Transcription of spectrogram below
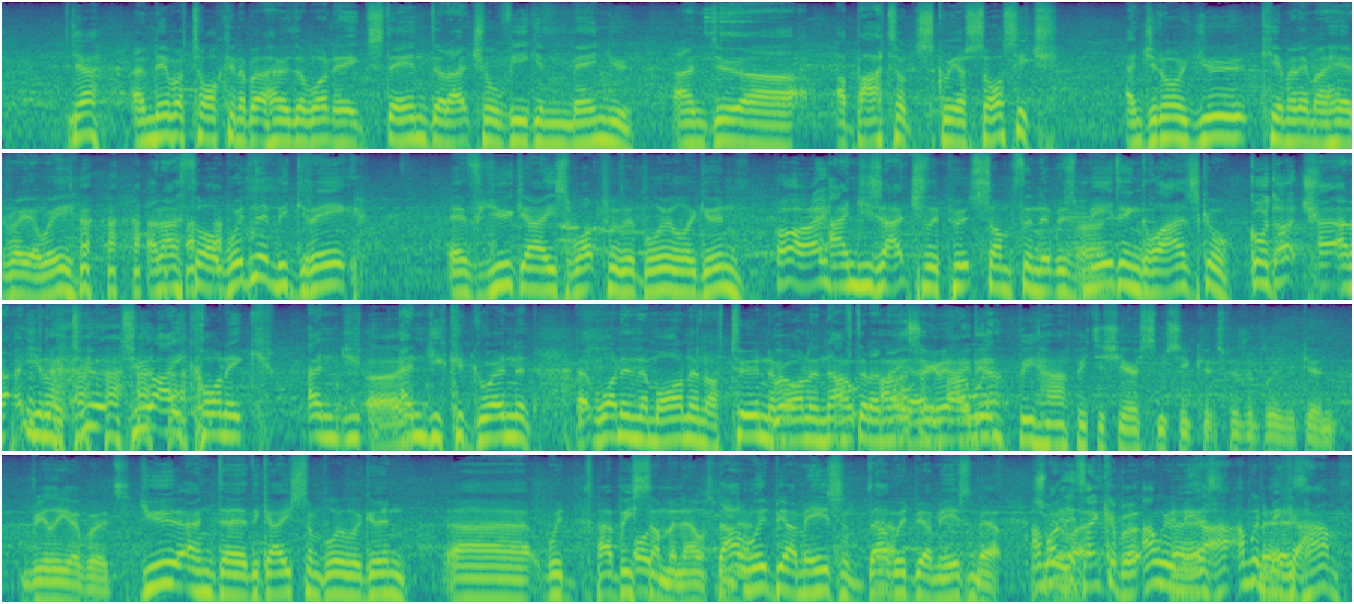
Yeah. and they were talking about how they want to extend their actual vegan menu and do a, a battered square sausage. And you know, you came into my head right away, and I thought, wouldn't it be great if you guys worked with the Blue Lagoon Oh, aye. and you actually put something that was made in Glasgow, Go Dutch. and you know, two, two iconic, and you and you could go in at one in the morning or two in the Well, morning after I, a night that's a out. great I idea. would be happy to share some secrets with the Blue Lagoon. Really, I would. You and uh, the guys from Blue Lagoon uh, would. That'd be something else. That wouldn't it? be amazing. That Yeah. would be amazing. Yeah. I'm So what do you gonna- think about? I'm going to make. is. A, I'm going to It make is. a ham.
